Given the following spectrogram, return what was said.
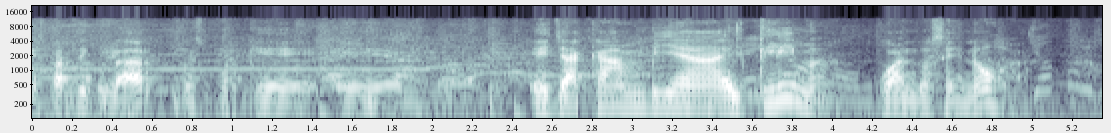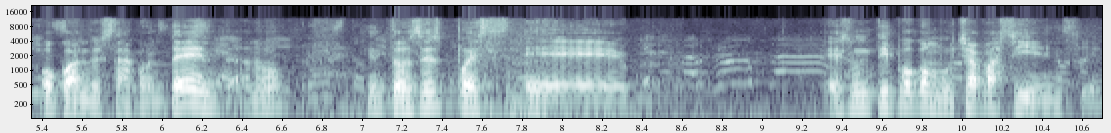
es particular, pues porque eh, ella cambia el clima cuando se enoja o cuando está contenta, ¿no? Entonces, pues eh, es un tipo con mucha paciencia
